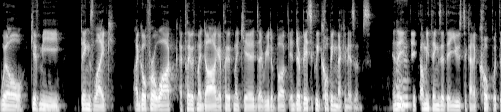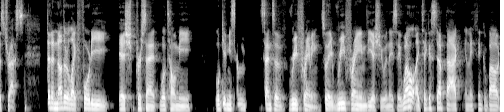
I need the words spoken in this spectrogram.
will give me things like I go for a walk, I play with my dog, I play with my kids, I read a book. And they're basically coping mechanisms. And mm-hmm. they, they tell me things that they use to kind of cope with the stress. Then another like 40 ish percent will tell me, will give me some sense of reframing. So they reframe the issue and they say, well, I take a step back and I think about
